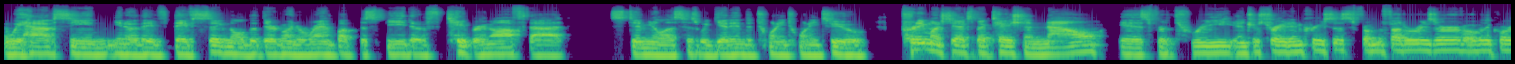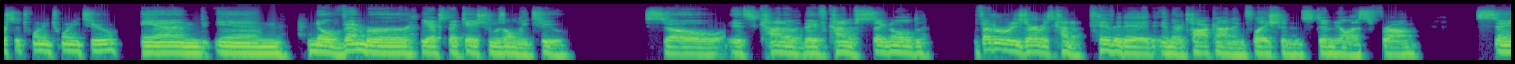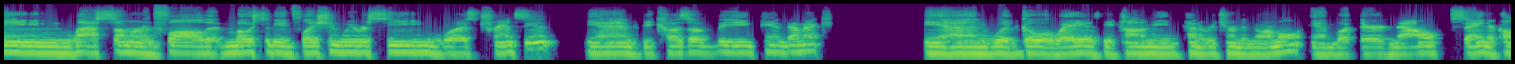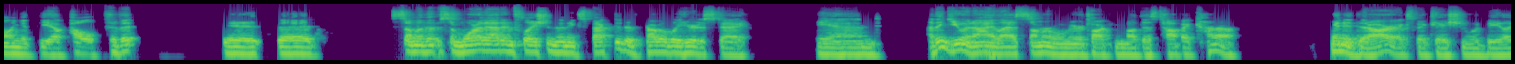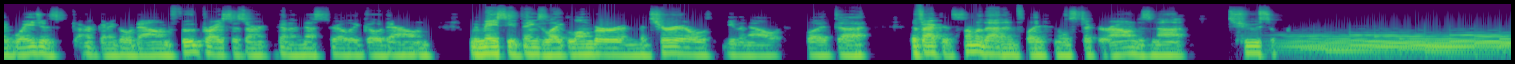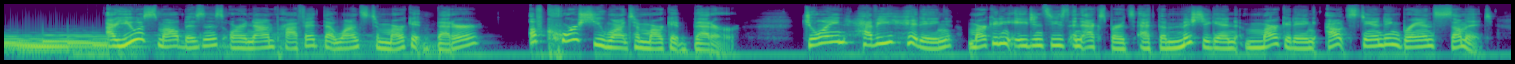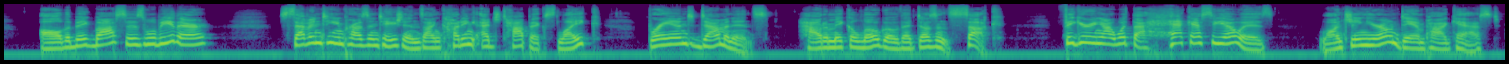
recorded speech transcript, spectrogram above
And we have seen, you know, they've they've signaled that they're going to ramp up the speed of tapering off that stimulus as we get into 2022. Pretty much the expectation now is for three interest rate increases from the Federal Reserve over the course of 2022. And in November, the expectation was only two. So it's kind of, they've kind of signaled the Federal Reserve has kind of pivoted in their talk on inflation and stimulus from saying last summer and fall that most of the inflation we were seeing was transient and because of the pandemic and would go away as the economy kind of returned to normal. And what they're now saying, they're calling it the uh, Powell pivot, is that some of the some more of that inflation than expected is probably here to stay. And I think you and I last summer when we were talking about this topic kind of hinted that our expectation would be like wages aren't going to go down, food prices aren't going to necessarily go down. We may see things like lumber and materials even out, but uh, the fact that some of that inflation will stick around is not too surprising. Are you a small business or a nonprofit that wants to market better? Of course, you want to market better. Join heavy hitting marketing agencies and experts at the Michigan Marketing Outstanding Brand Summit. All the big bosses will be there. 17 presentations on cutting edge topics like brand dominance, how to make a logo that doesn't suck, figuring out what the heck SEO is, launching your own damn podcast,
